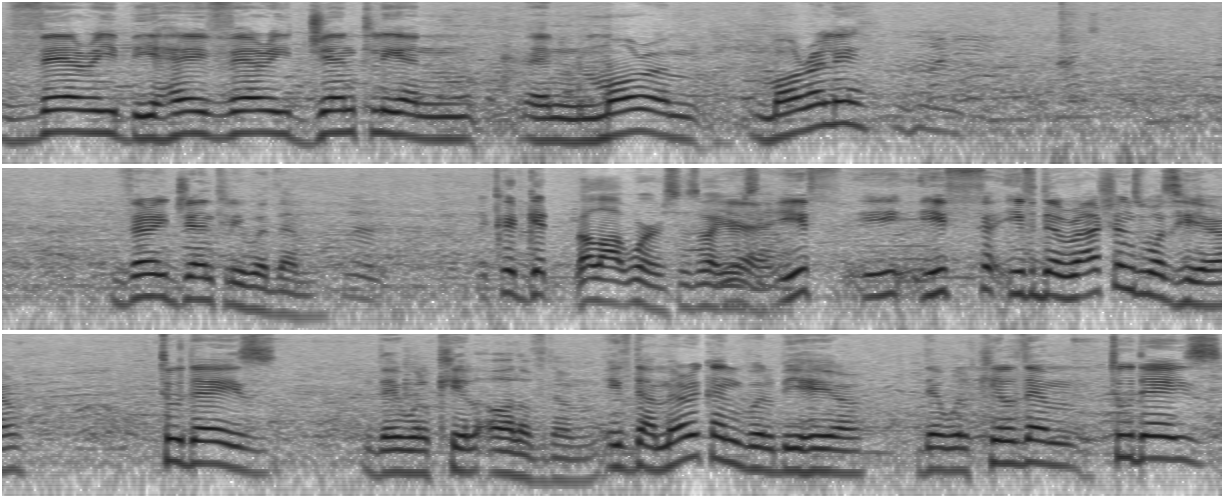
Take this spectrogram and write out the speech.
very behave very gently and and more morally, very gently with them. It could get a lot worse, is what you're Yeah, saying. if if if the Russians was here, two days, they will kill all of them. If the American will be here, they will kill them two days.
